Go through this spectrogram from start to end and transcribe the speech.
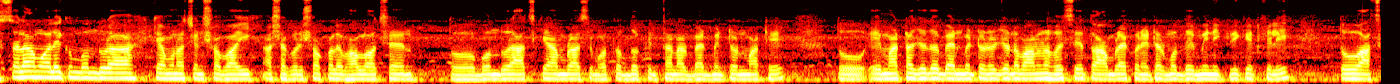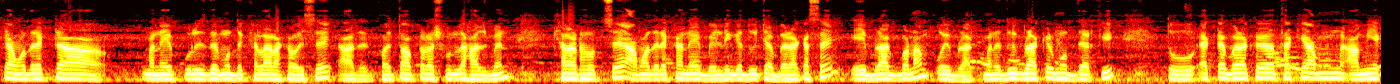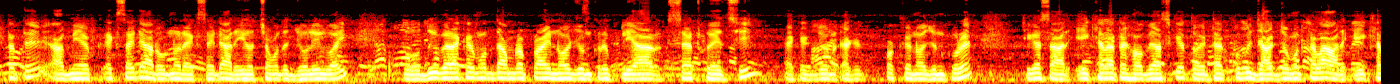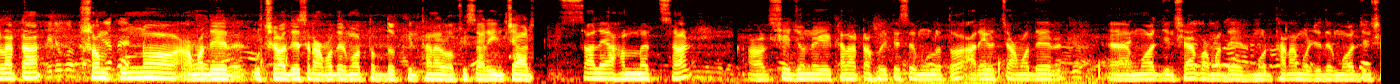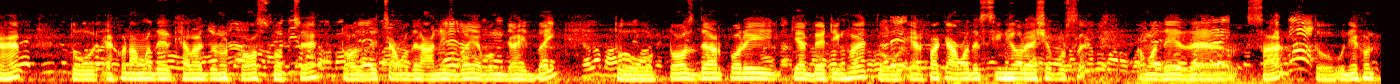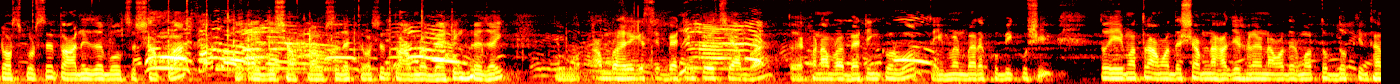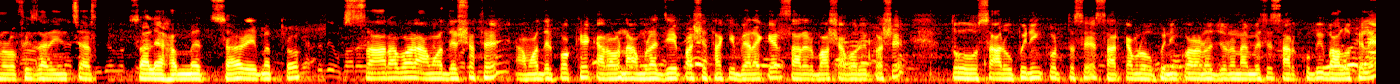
আসসালামু আলাইকুম বন্ধুরা, কেমন আছেন সবাই? আশা করি সকলে ভালো আছেন। তো বন্ধুরা, আজকে আমরা আছি মতলব দক্ষিণ থানার ব্যাডমিন্টন মাঠে। তো এই মাঠটা যদিও ব্যাডমিন্টনের জন্য বানানো হয়েছে, তো আমরা এখন এটার মধ্যে মিনি ক্রিকেট খেলি। তো আজকে আমাদের একটা মানে পুলিশদের মধ্যে খেলা রাখা হয়েছে, আর হয়তো আপনারা শুনলে হাসবেন। খেলাটা হচ্ছে আমাদের এখানে বিল্ডিংয়ে দুইটা ব্রাক আছে, এই ব্রাক বনাম, ওই ব্রাক মানে দুই ব্রাকের মধ্যে আর কি। তো একটা ব্রাকে থাকে আম- একটাতে, আমি এক- সাইডে আর অন্যর এক সাইডে আর এই হচ্ছে আমাদের জলিল ভাই। তো দুই ব্রাকের মধ্যে আমরা প্রায় নয়জন করে প্লেয়ার সেট হয়েছি, এক একজন, এক এক পক্ষে নয়জন করে, ঠিক আছে? আর এই খেলাটা হবে আজকে, তো এটা খুবই জাঁকজমক খেলা, আর এই খেলাটা সম্পূর্ণ আমাদের উৎসাহ দিয়েছেন আমাদের মতলব দক্ষিণ থানার অফিসার ইনচার্জ সালে আহমেদ স্যার। আর সেই জন্য এই খেলাটা হইতেছে মূলত। আর এই হচ্ছে আমাদের মোয়াজ্জিন সাহেব, আমাদের থানা মসজিদের মোয়াজ্জিন সাহেব। তো এখন আমাদের খেলার জন্য টস হচ্ছে। টস দিচ্ছে আমাদের আনিস ভাই এবং জাহিদ ভাই। তো টস দেওয়ার পরেই কে ব্যাটিং হয়? তো এর ফাঁকে আমাদের সিনিয়র এসে পড়ছে, আমাদের স্যার। তো উনি এখন টস করছে। তো আনিস ভাই বলছে সাপলা। তো এই যে সাপলা উঠছে দেখতে পাচ্ছেন? তো আমরা ব্যাটিং হয়ে যাই। আমরা হয়ে গেছি ব্যাটিং পেয়েছি আমরা। তো এখন আমরা ব্যাটিং করব। তো ইমরান ভাইরা খুবই খুশি। তো এইমাত্র আমাদের সামনে হাজির হলেন আমাদের মতলব দক্ষিণ থানার অফিসার ইনচার্জ সালে আহমেদ স্যার। এইমাত্র স্যার আবার আমাদের সাথে, আমাদের পক্ষে, কারণ আমরা যে পাশে থাকি ব্যারাকের, স্যারের বাসা আবার ওই পাশে। তো স্যার ওপেনিং করতেছে। স্যারকে আমরা ওপেনিং করানোর জন্য নামিয়েছি। স্যার খুবই ভালো খেলে।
